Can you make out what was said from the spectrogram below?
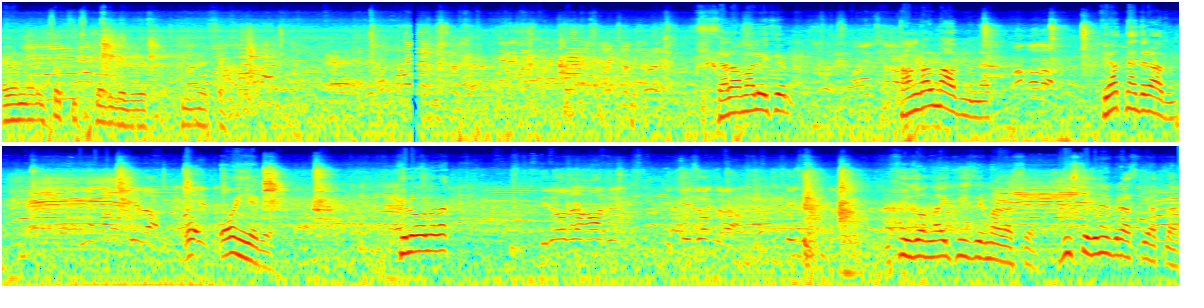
Hayvanların çok küçükleri geliyor maalesef. Selamünaleyküm. Kangal mı abi bunlar? Kangal abi. Fiyat nedir abim? Fiyat abi 17. O, 17. Kilo olarak Kilo olarak abi 210 lira. 220 lira. 210 ile 220 arası. Düştü değil mi biraz fiyatlar?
